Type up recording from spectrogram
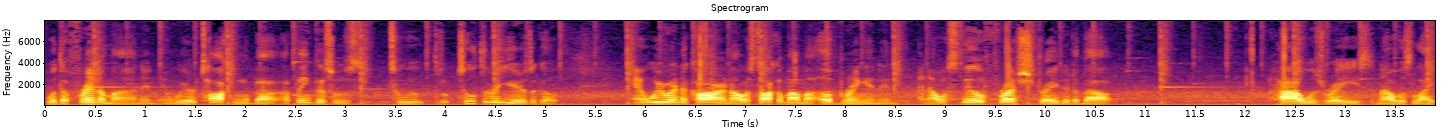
with a friend of mine, and, and we were talking about. I think this was two th- two three years ago, and we were in the car, and I was talking about my upbringing, and and I was still frustrated about how I was raised, and I was like,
